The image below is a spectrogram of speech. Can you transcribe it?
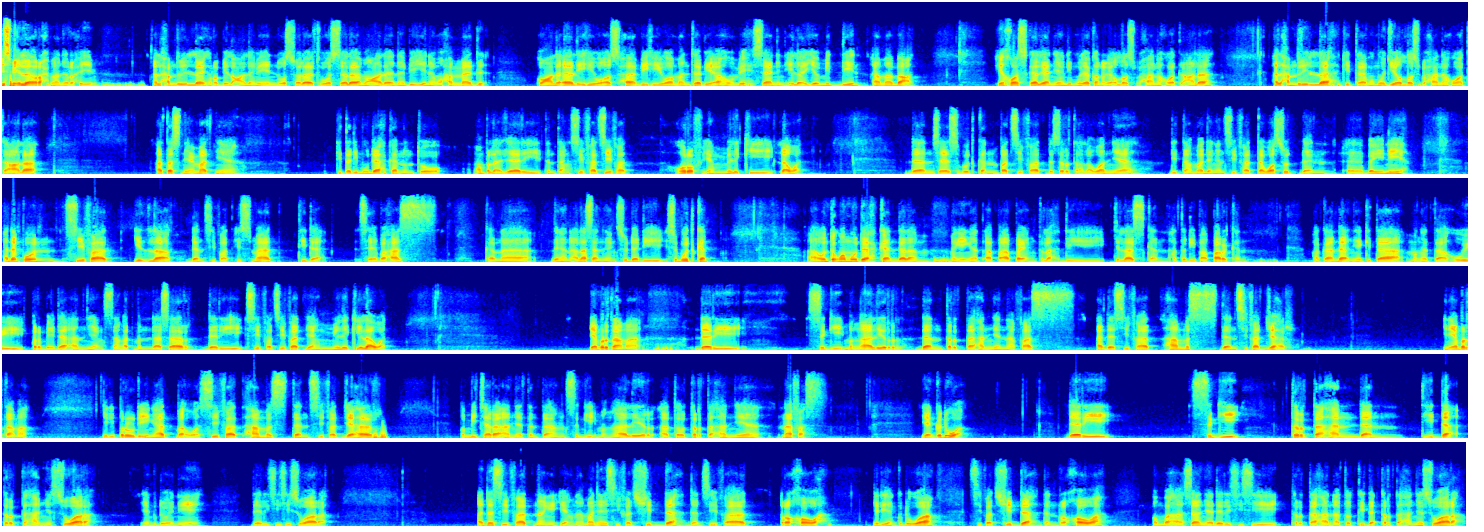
بسم الله الرحمن الرحيم الحمد لله رب العالمين والصلاة والسلام على نبينا محمد وعلى آله وأصحابه ومن تبعهم بإحسان إلى يوم الدين أما بعد Ikhwas sekalian yang dimuliakan oleh Allah Subhanahu wa taala. Alhamdulillah kita memuji Allah Subhanahu wa taala atas nikmatnya kita dimudahkan untuk mempelajari tentang sifat-sifat huruf yang memiliki lawan. Dan saya sebutkan empat sifat beserta lawannya ditambah dengan sifat tawasud dan e, bayiniyah. Adapun sifat idlak dan sifat ismat tidak saya bahas karena dengan alasan yang sudah disebutkan. Uh, untuk memudahkan dalam mengingat apa-apa yang telah dijelaskan atau dipaparkan, maka hendaknya kita mengetahui perbedaan yang sangat mendasar dari sifat-sifat yang memiliki lawan. Yang pertama, dari segi mengalir dan tertahannya nafas, ada sifat hamas dan sifat jahar. Ini yang pertama. Jadi perlu diingat bahwa sifat hamas dan sifat jahar pembicaraannya tentang segi mengalir atau tertahannya nafas. Yang kedua, dari segi tertahan dan tidak tertahannya suara. Yang kedua ini dari sisi suara. Ada sifat yang namanya sifat syiddah dan sifat rohawah. Jadi yang kedua, sifat syiddah dan rohawah pembahasannya dari sisi tertahan atau tidak tertahannya suara.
